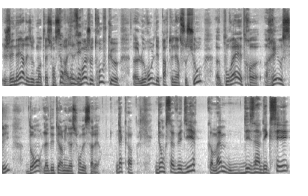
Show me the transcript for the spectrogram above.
génère les augmentations salariales. Moi, je trouve que euh, le rôle des partenaires sociaux euh, pourrait être rehaussé dans la détermination des salaires. D'accord. Donc ça veut dire quand même désindexer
